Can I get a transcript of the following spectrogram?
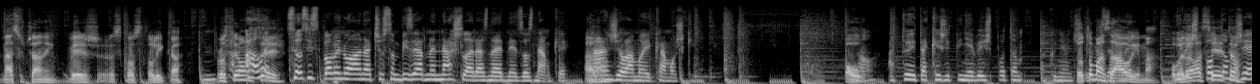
na sučany, vieš, z kostolíka. Proste on Ale chce... som si spomenula, na čo som bizarné našla raz na jednej zoznamke. Áno. Manžela mojej kamošky. Oh, No, a to je také, že ty nevieš potom... Ako neviem, Toto to ma zaujíma. Povedala nevieš si potom, to? Že...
